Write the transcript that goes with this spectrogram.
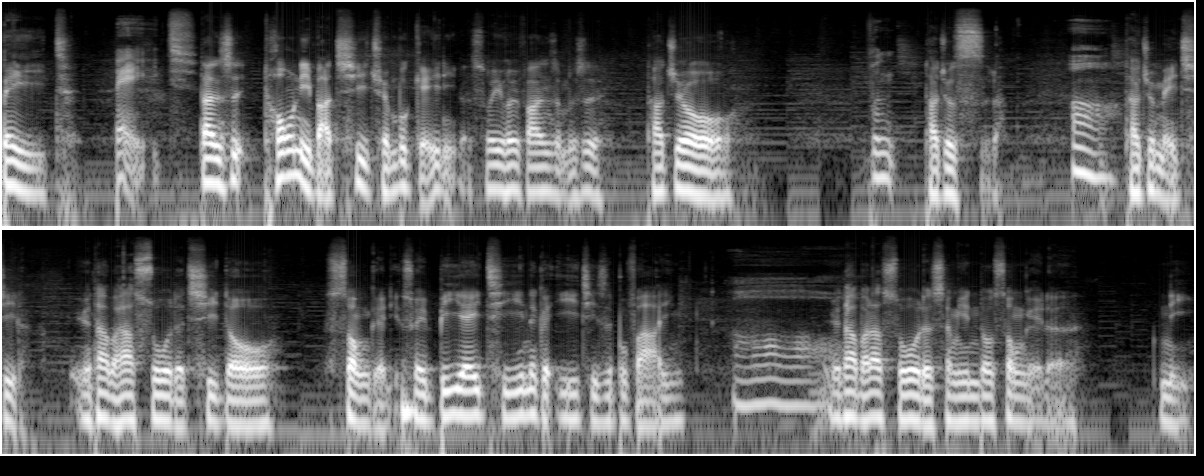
bait。bait，但是 Tony 把气全部给你了，所以会发生什么事？他就不，他就死了，嗯他就没气了，因为他把他所有的气都送给你，所以 B A T 那个一其实不发音，哦因哦为他把他所有的声音都送给了你。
